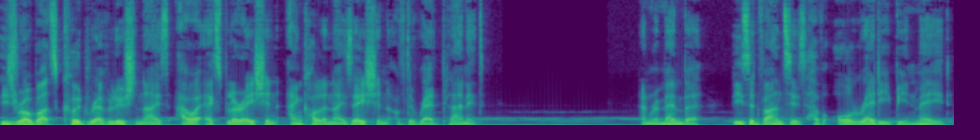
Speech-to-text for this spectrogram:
these robots could revolutionize our exploration and colonization of the Red Planet. And remember, these advances have already been made.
